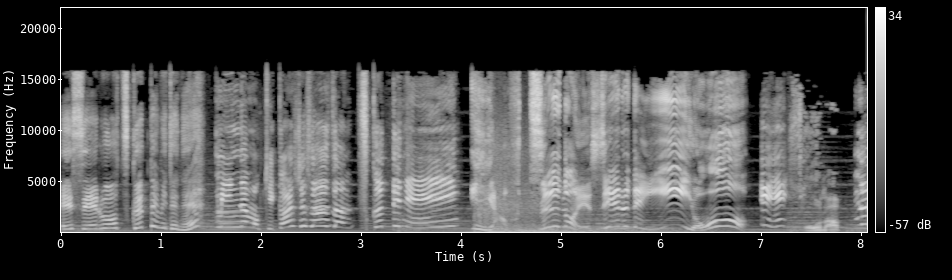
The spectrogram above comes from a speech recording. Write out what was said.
SL を作ってみてね。みんなも機関車さんさん作ってね。いや普通の SL でいいよ。そうだ。なんでよ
